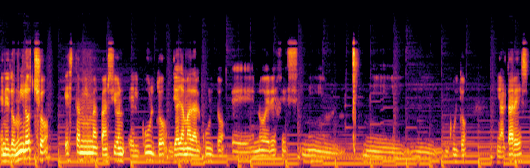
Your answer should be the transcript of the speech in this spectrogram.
en el 2008, esta misma expansión, el culto, ya llamada el culto, eh, no herejes ni, ni, culto, ni altares,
